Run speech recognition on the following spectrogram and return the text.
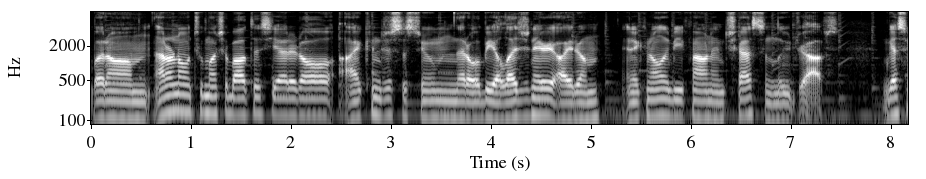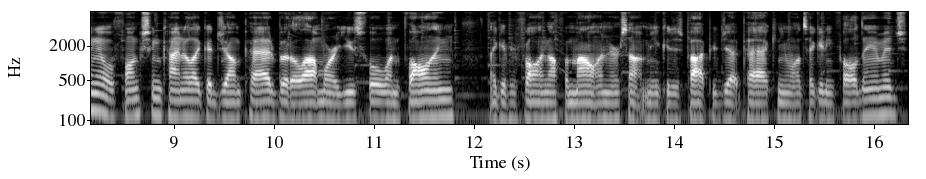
But um, I don't know too much about this yet at all. I can just assume that it will be a legendary item and it can only be found in chests and loot drops. I'm guessing it will function kind of like a jump pad but a lot more useful when falling like if you're falling off a mountain or something, you could just pop your jetpack and you won't take any fall damage.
